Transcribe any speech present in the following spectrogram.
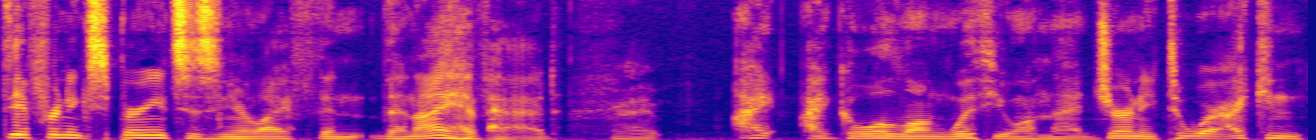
different experiences in your life than than I have had. right I, I go along with you on that journey to where I can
